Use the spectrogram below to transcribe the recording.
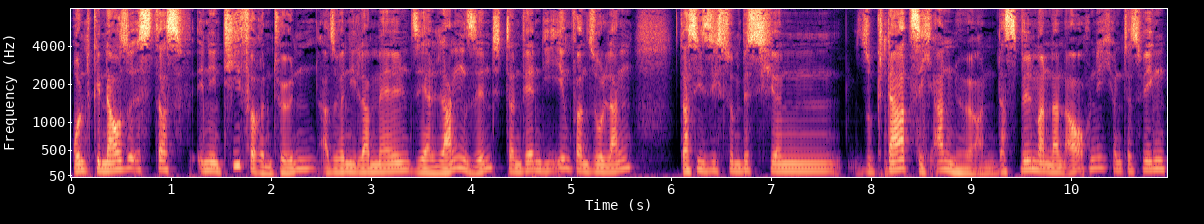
Und genauso ist das in den tieferen Tönen. Also wenn die Lamellen sehr lang sind, dann werden die irgendwann so lang, dass sie sich so ein bisschen so knarzig anhören. Das will man dann auch nicht und deswegen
